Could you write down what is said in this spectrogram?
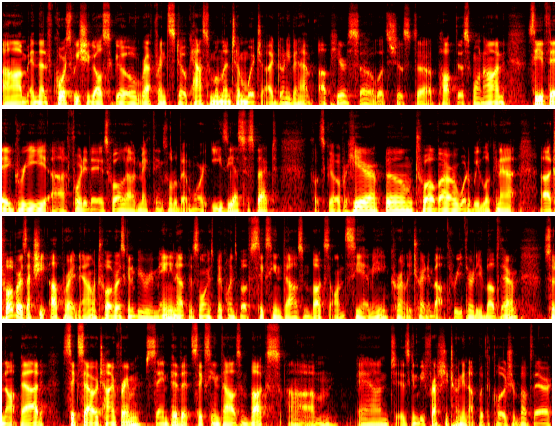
Um, and then, of course, we should also go reference stochastic momentum, which I don't even have up here. So let's just uh, pop this one on, see if they agree uh, for today as well. That would make things a little bit more easy, I suspect. So let's go over here. Boom, 12 hour. What are we looking at? Uh, 12 hour is actually up right now. 12 hour is going to be remaining up as long as Bitcoin's above 16,000 bucks on CME. Currently trading about 330 above there, so not bad. Six hour time frame, same pivot, 16,000 bucks. Um, and is going to be freshly turning up with the closure above there.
